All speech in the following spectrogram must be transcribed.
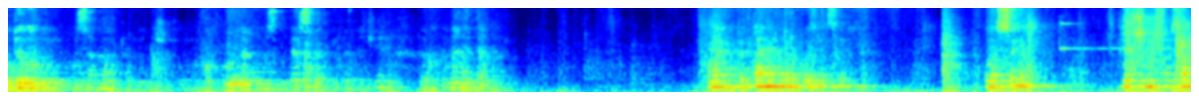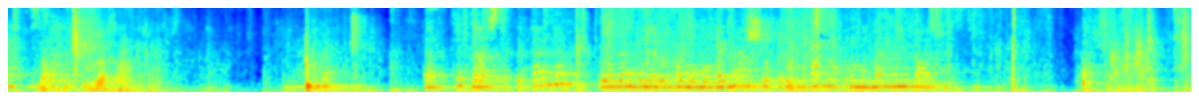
делегуємо саме управління житлового комунального господарства і визначаємо на виконання даних. Колеги, питання, пропозиції? Голосуємо. Юрченко за. За. За. Дякую. Так, 15 питання про оренду нерухомого майна, що перебуває у комунальній власності. Так, я знаю, що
